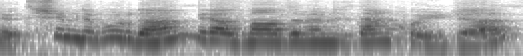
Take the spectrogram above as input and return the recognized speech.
Evet, şimdi buradan biraz malzememizden koyacağız.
